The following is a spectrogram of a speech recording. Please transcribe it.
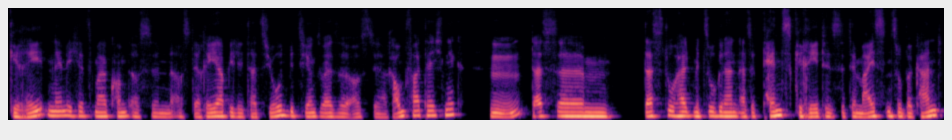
Geräten, nenne ich jetzt mal, kommt aus, den, aus der Rehabilitation beziehungsweise aus der Raumfahrttechnik. Mhm. Dass, ähm, dass du halt mit sogenannten, also TENS-Geräte sind den meisten so bekannt,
